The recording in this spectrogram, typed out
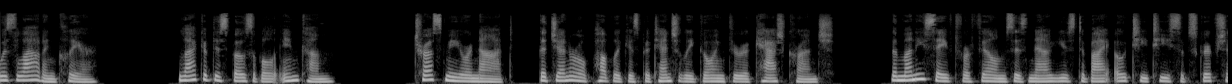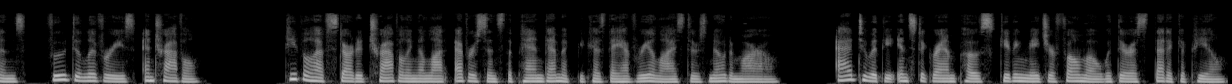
was loud and clear. Lack of disposable income. Trust me or not, the general public is potentially going through a cash crunch. The money saved for films is now used to buy OTT subscriptions, food deliveries, and travel. People have started traveling a lot ever since the pandemic because they have realized there's no tomorrow. Add to it the Instagram posts giving major FOMO with their aesthetic appeal.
